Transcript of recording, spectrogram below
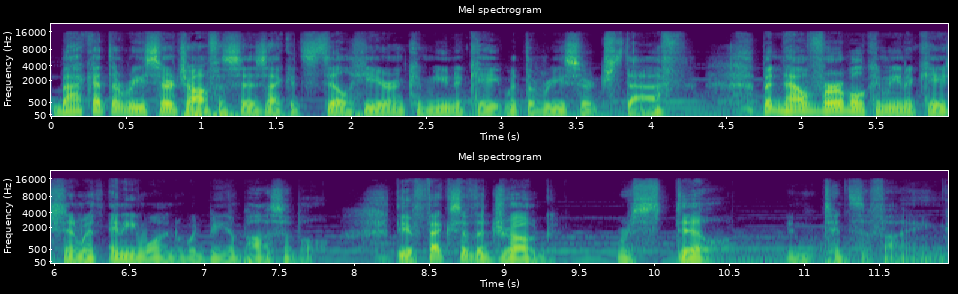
Back at the research offices, I could still hear and communicate with the research staff, but now verbal communication with anyone would be impossible. The effects of the drug were still intensifying.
